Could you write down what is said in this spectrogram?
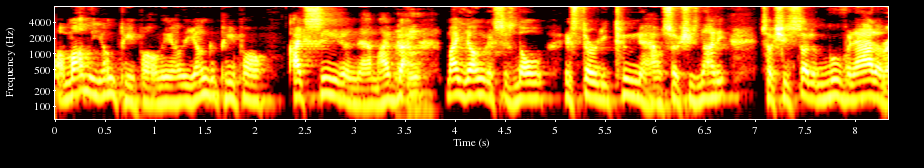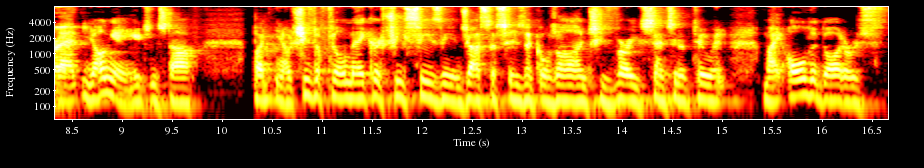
among the young people. You know, the younger people, I see it in them. I've got Mm-hmm. my youngest is no is 32 now, so she's not, so she's sort of moving out of Right. that young age and stuff. But you know, she's a filmmaker. She sees the injustices that goes on. She's very sensitive to it. My older daughter is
